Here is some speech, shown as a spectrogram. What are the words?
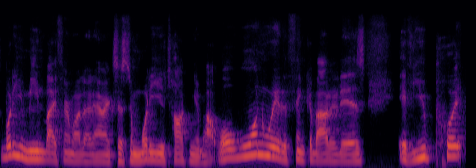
what do you mean by thermodynamic system? What are you talking about? Well one way to think about it is if you put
